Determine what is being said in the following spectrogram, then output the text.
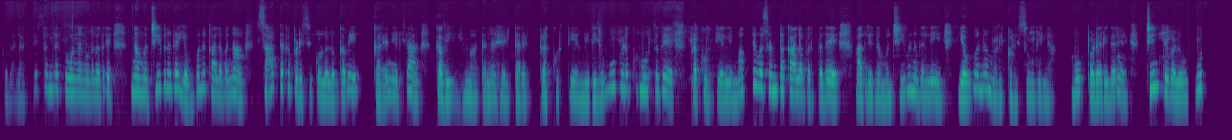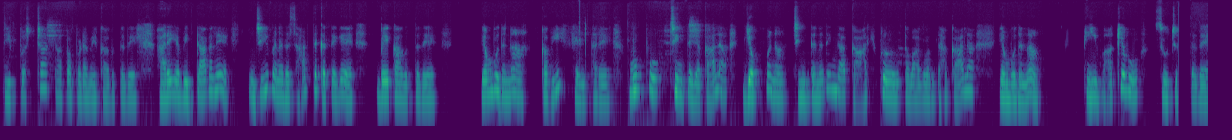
ಆರಿಸಿಕೊಳ್ಳಲಾಗಿದೆ ಸಂದರ್ಭವನ್ನು ನೋಡೋದಾದರೆ, ನಮ್ಮ ಜೀವನದ ಯೌವನ ಕಾಲವನ್ನು ಸಾರ್ಥಕಪಡಿಸಿಕೊಳ್ಳಲು ಕವಿ ಕರೆ ನೀಡ್ತಾ, ಕವಿ ಈ ಮಾತನ್ನು ಹೇಳ್ತಾರೆ. ಪ್ರಕೃತಿಯಲ್ಲಿ ದಿನವೂ ಬೆಳಕು ಮೂಡ್ತದೆ, ಪ್ರಕೃತಿಯಲ್ಲಿ ಮತ್ತೆ ವಸಂತ ಕಾಲ ಬರ್ತದೆ. ಆದರೆ ನಮ್ಮ ಜೀವನದಲ್ಲಿ ಯೌವನ ಮರುಕಳಿಸುವುದಿಲ್ಲ. ಮುಪ್ಪೊಡರಿದರೆ ಚಿಂತೆಗಳು ಮುತ್ತಿ ಪಶ್ಚಾತ್ತಾಪ ಪಡಬೇಕಾಗುತ್ತದೆ. ಹರೆಯವಿದ್ದಾಗಲೇ ಜೀವನದ ಸಾರ್ಥಕತೆಗೆ ಬೇಕಾಗುತ್ತದೆ ಎಂಬುದನ್ನು ಕವಿ ಹೇಳ್ತಾರೆ ಮುಪ್ಪು ಚಿಂತೆಯ ಕಾಲ ಯೌವನ ಚಿಂತನದಿಂದ ಕಾರ್ಯಪ್ರವೃತ್ತವಾಗುವಂತಹ ಕಾಲ ಎಂಬುದನ್ನು ಈ ವಾಕ್ಯವು ಸೂಚಿಸುತ್ತದೆ.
